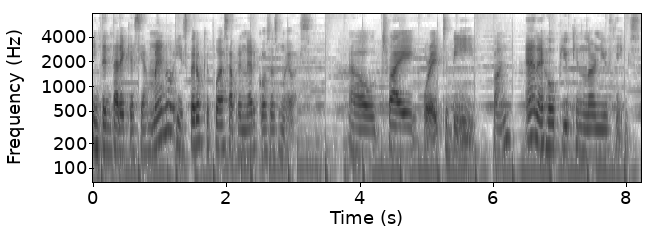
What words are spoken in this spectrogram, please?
Intentaré que sea ameno y espero que puedas aprender cosas nuevas. I'll try for it to be fun, and I hope you can learn new things.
